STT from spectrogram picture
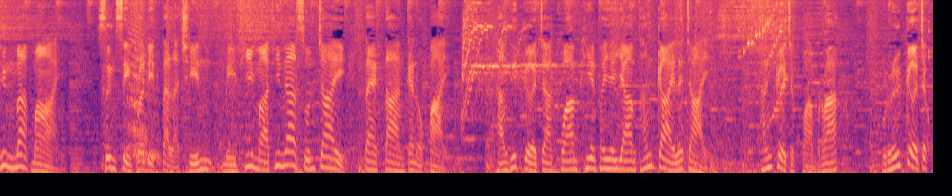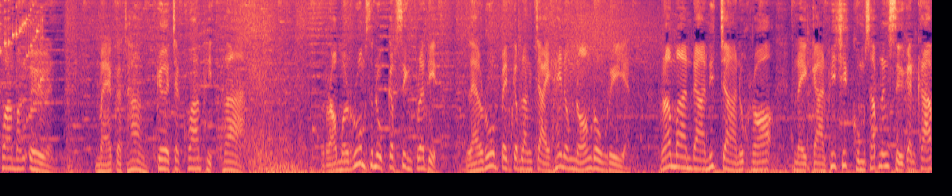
ทึ่งมากมาย ซึ่งสิ่งประดิษฐ์แต่ละชิ้นมีที่มาที่น่าสนใจแตกต่างกันออกไป ทั้งที่เกิดจากความเพียรพยายามทั้งกายและใจ ทั้งเกิดจากความรัก หรือเกิดจากความบังเอิญ แม้กระทั่งเกิดจากความผิดพลาด เรามาร่วมสนุกกับสิ่งประดิษฐ์ และร่วมเป็นกำลังใจให้น้องๆ โรงเรียน พระมารดานิจานุเคราะห์ ในการพิชิตคุมทรัพย์หนังสือกันครับ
